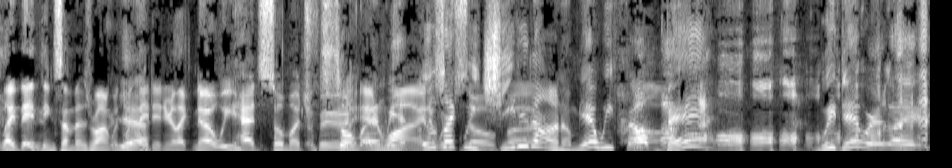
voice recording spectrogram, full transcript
Like they think something's wrong with what they did. And you're like, no, we had so much food so and, and we wine. had, it was like we're we cheated fucked. on them. Yeah, we felt oh. bad. we did. We're like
